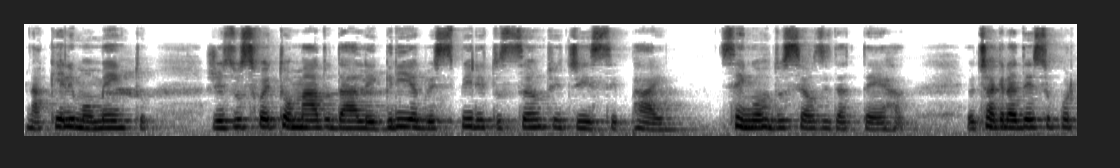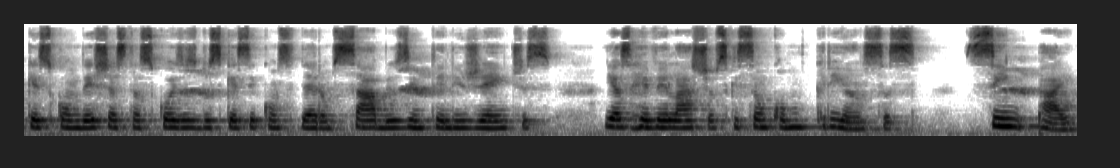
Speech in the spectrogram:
Naquele momento, Jesus foi tomado da alegria do Espírito Santo e disse: Pai, Senhor dos céus e da terra, eu te agradeço porque escondeste estas coisas dos que se consideram sábios e inteligentes e as revelaste aos que são como crianças. Sim, Pai,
